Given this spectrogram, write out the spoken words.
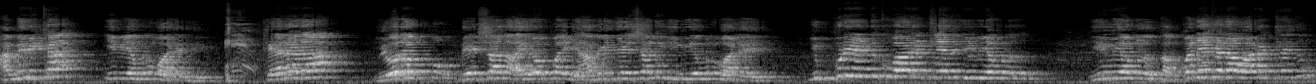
అమెరికా ఈవీఎంను వాడేది. కెనడా యూరప్ దేశాలు ఐరోపా యాభై దేశాలు ఈవీఎంలు వాడాయి. ఇప్పుడు ఎందుకు వాడట్లేదు ఈవీఎంలు? ఈవీఎంలు తప్పనే కదా వాడట్లేదు.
